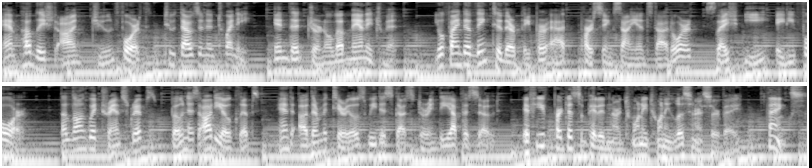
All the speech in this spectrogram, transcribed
and published on June 4th, 2020, in the Journal of Management. You'll find a link to their paper at parsingscience.org slash E84, along with transcripts, bonus audio clips, and other materials we discussed during the episode. If you've participated in our 2020 listener survey, thanks.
